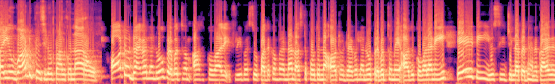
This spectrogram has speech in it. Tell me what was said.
మరియు వార్డు ప్రజలు పాల్గొన్నారు. ఆటో డ్రైవర్లను ప్రభుత్వం ఆదుకోవాలి. ఫ్రీ బస్సు పథకం వలన నష్టపోతున్న ఆటో డ్రైవర్లను ప్రభుత్వమే ఆదుకోవాలని ఏఐటియుసి జిల్లా ప్రధాన కార్యదర్శి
